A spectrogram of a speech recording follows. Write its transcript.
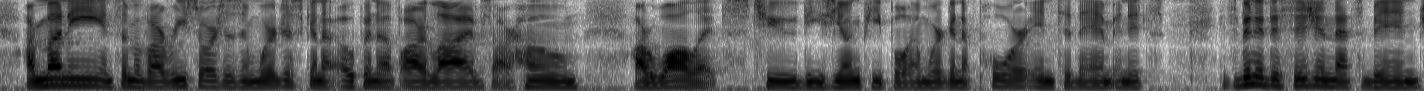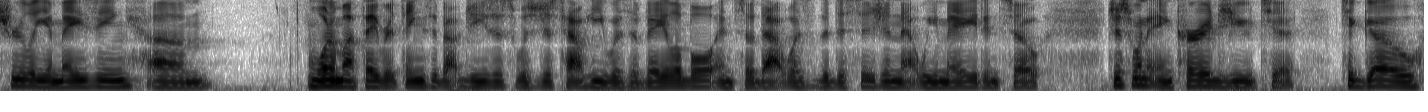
our money and some of our resources, and we're just going to open up our lives, our home, our wallets to these young people, and we're going to pour into them. And it's it's been a decision that's been truly amazing. Um, one of my favorite things about Jesus was just how he was available. And so that was the decision that we made. And so just want to encourage you to to go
